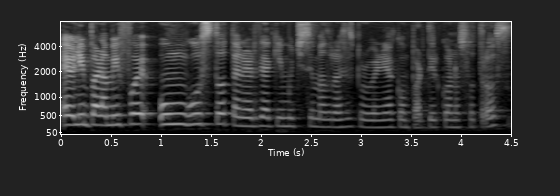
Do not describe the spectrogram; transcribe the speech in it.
Evelyn, para mí fue un gusto tenerte aquí. Muchísimas gracias por venir a compartir con nosotros.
